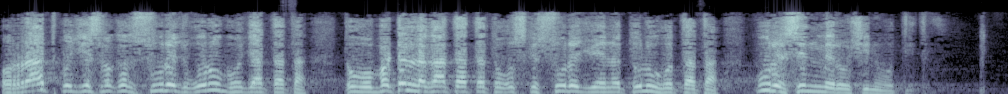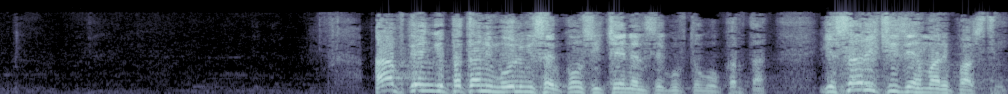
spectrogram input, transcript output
और रात को जिस वक्त सूरज गुरूब हो जाता था तो वो बटन लगाता था तो उसके सूरज जो है ना तुलू होता था, पूरे सिंध में रोशनी होती थी। आप कहेंगे, पता नहीं, मौलवी साहब कौन सी चैनल से गुफ्तगु करता ये सारी चीज़ें हमारे पास थी।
